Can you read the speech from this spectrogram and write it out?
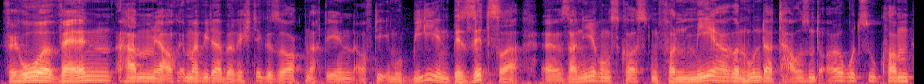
Für hohe Wellen haben ja auch immer wieder Berichte gesorgt, nach denen auf die Immobilienbesitzer äh, Sanierungskosten von mehreren hunderttausend Euro zukommen.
